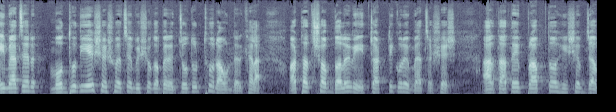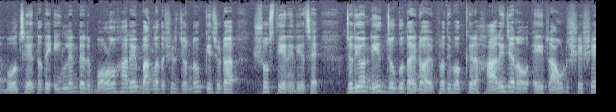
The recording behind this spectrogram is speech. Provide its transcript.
এই ম্যাচের মধ্য দিয়ে শেষ হয়েছে বিশ্বকাপের চতুর্থ রাউন্ডের খেলা। অর্থাৎ সব দলেরই চারটি করে ম্যাচ শেষ। আর তাতে প্রাপ্ত হিসেব যা বলছে, তাতে ইংল্যান্ডের বড় হারে বাংলাদেশের জন্য কিছুটা স্বস্তি এনে দিয়েছে। যদিও নিজ যোগ্যতায় নয়, প্রতিপক্ষের হারই যেন এই রাউন্ড শেষে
